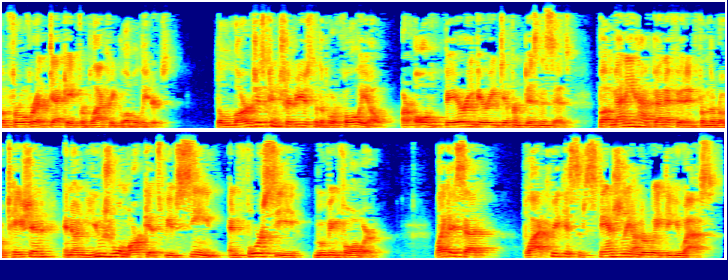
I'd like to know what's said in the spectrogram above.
but for over a decade for Black Creek Global Leaders. The largest contributors to the portfolio are all very, very different businesses, but many have benefited from the rotation and unusual markets we've seen and foresee moving forward. Like I said, Black Creek is substantially underweight the U.S.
